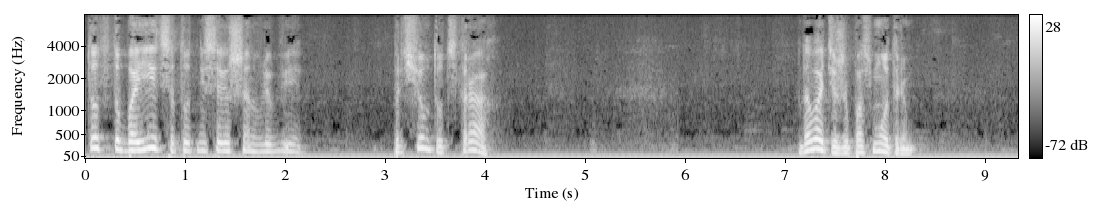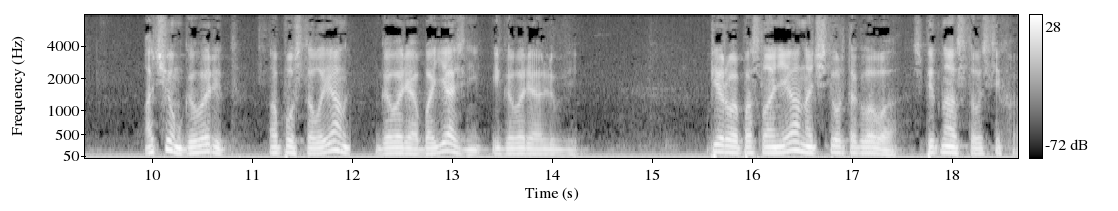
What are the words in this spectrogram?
Тот, кто боится, тот несовершен в любви. Причем тут страх? Давайте же посмотрим, о чем говорит апостол Иоанн, говоря о боязни и говоря о любви. Первое послание Иоанна, 4 глава, с 15 стиха.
